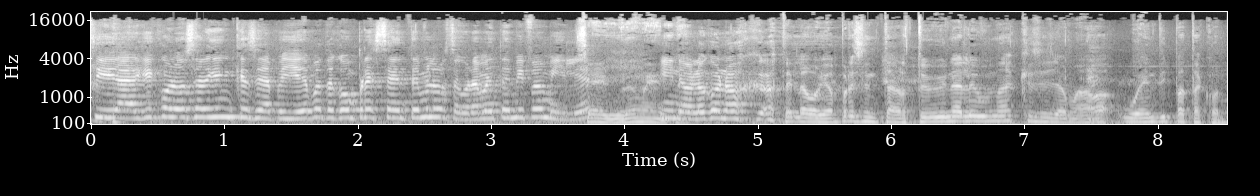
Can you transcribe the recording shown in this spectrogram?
si alguien conoce a alguien que se apellide patacón, preséntemelo, seguramente es mi familia. Seguramente. Y no lo conozco. Te la voy a presentar. Tuve una alumna que se llamaba Wendy Patacón.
